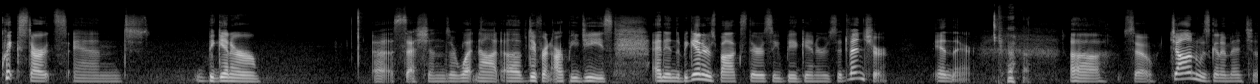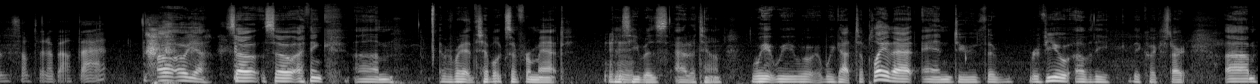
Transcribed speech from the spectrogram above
quick starts and beginner uh, sessions or whatnot of different RPGs, and in the beginner's box, there's a beginner's adventure in there. uh, so John was going to mention something about that. oh, oh yeah. So so I think um, everybody at the table except for Matt because Mm-hmm. he was out of town. We we we got to play that and do the review of the the quick start. Um,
